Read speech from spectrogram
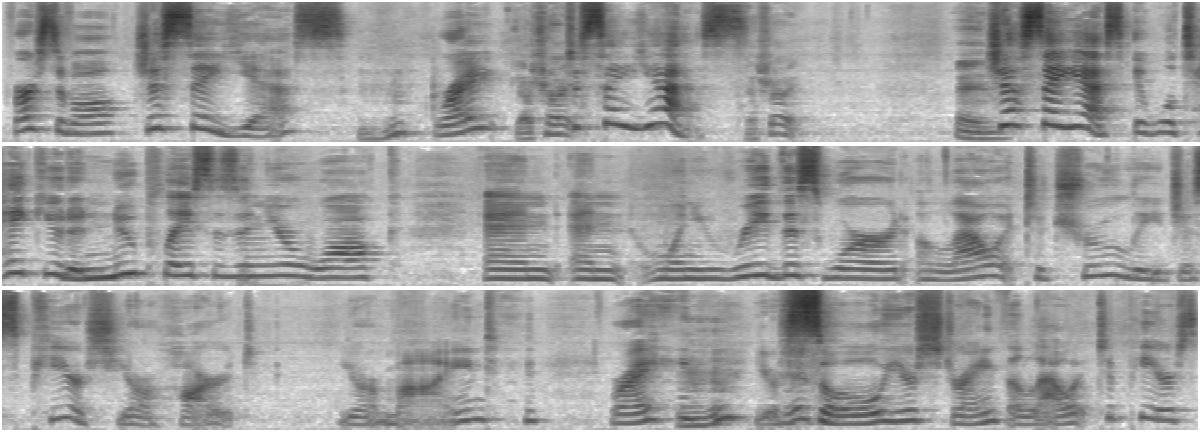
First of all, just say yes, right? Mm-hmm. That's right. Just say yes. That's right. And Just say yes. It will take you to new places in your walk. And and when you read this word, allow it to truly just pierce your heart, your mind, right? Your Yeah. soul, your strength. Allow it to pierce,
